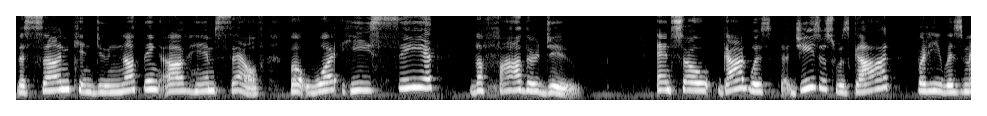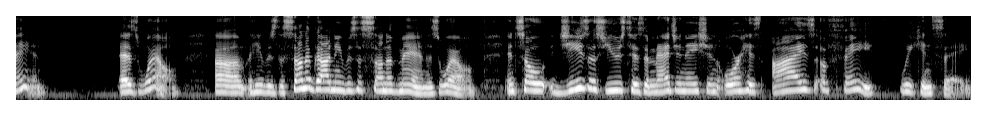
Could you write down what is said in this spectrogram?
the Son can do nothing of himself, but what he seeth the Father do. And so God was, Jesus was God, but he was man as well. Um, he was the Son of God and he was the Son of Man as well. And so Jesus used his imagination or his eyes of faith, we can say.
